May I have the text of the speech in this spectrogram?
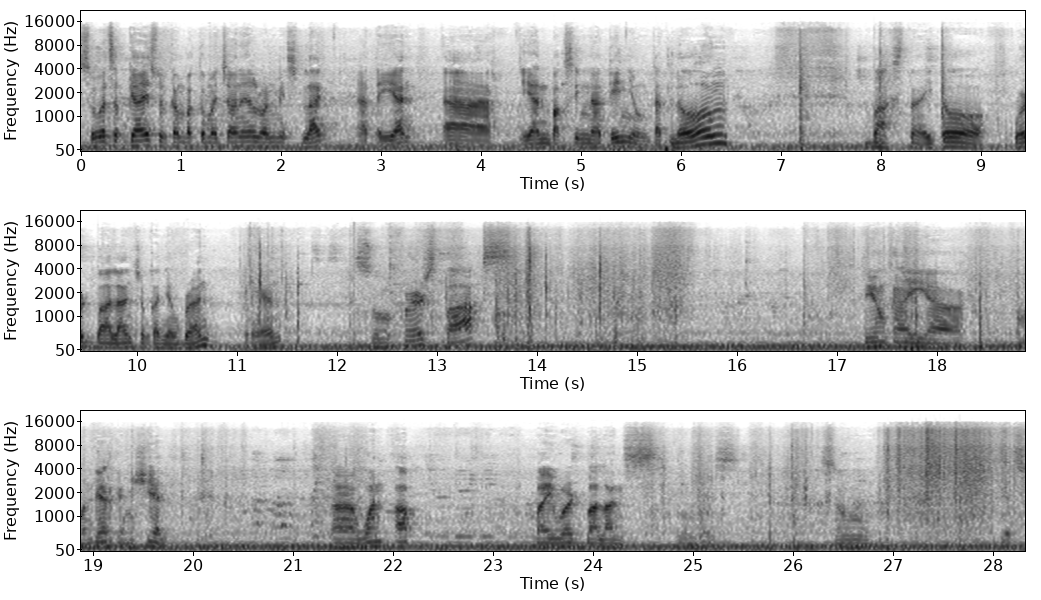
So what's up guys? Welcome back to my channel, One Minutes Vlog. At ayan, ah, i-unboxing natin yung tatlong box na ito. Word Balance yung kanyang brand. Ayan. So first box. Ito yung kay ah, Commander, kay Michelle. Ah, one Up by Word Balance. Ayan guys. So, let's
